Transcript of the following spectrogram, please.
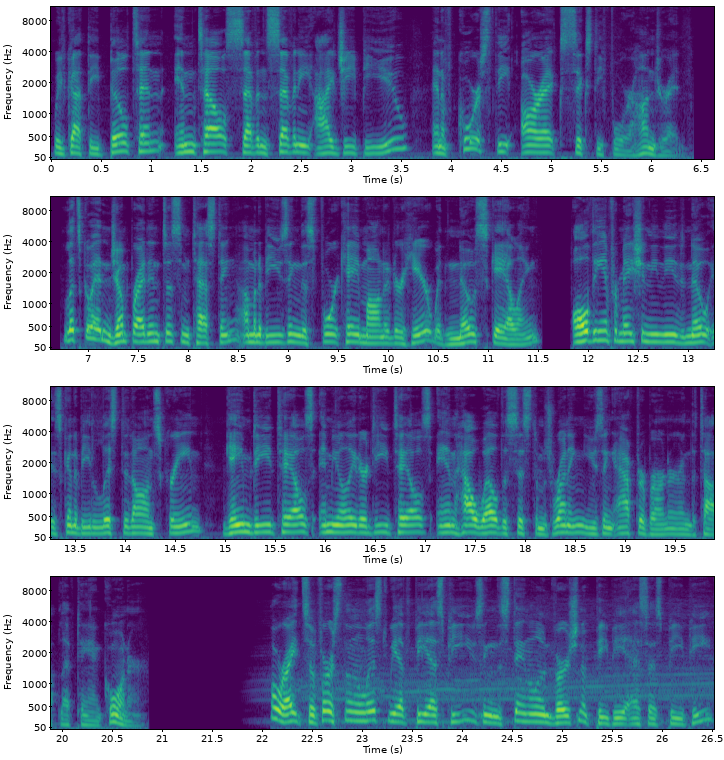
We've got the built-in Intel 770 iGPU, and of course the RX 6400. Let's go ahead and jump right into some testing. I'm going to be using this 4K monitor here with no scaling. All the information you need to know is going to be listed on screen. Game details, emulator details, and how well the system's running using Afterburner in the top left-hand corner. Alright, so first on the list we have PSP using the standalone version of PPSSPP.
